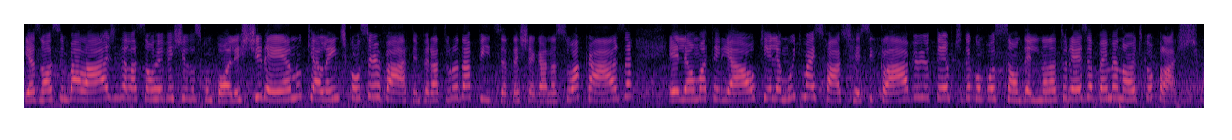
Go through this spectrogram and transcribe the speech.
E as nossas embalagens, elas são revestidas com poliestireno, que além de conservar a temperatura da pizza até chegar na sua casa, ele é um material que ele é muito mais fácil reciclável e o tempo de decomposição dele na natureza é bem menor do que o plástico.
